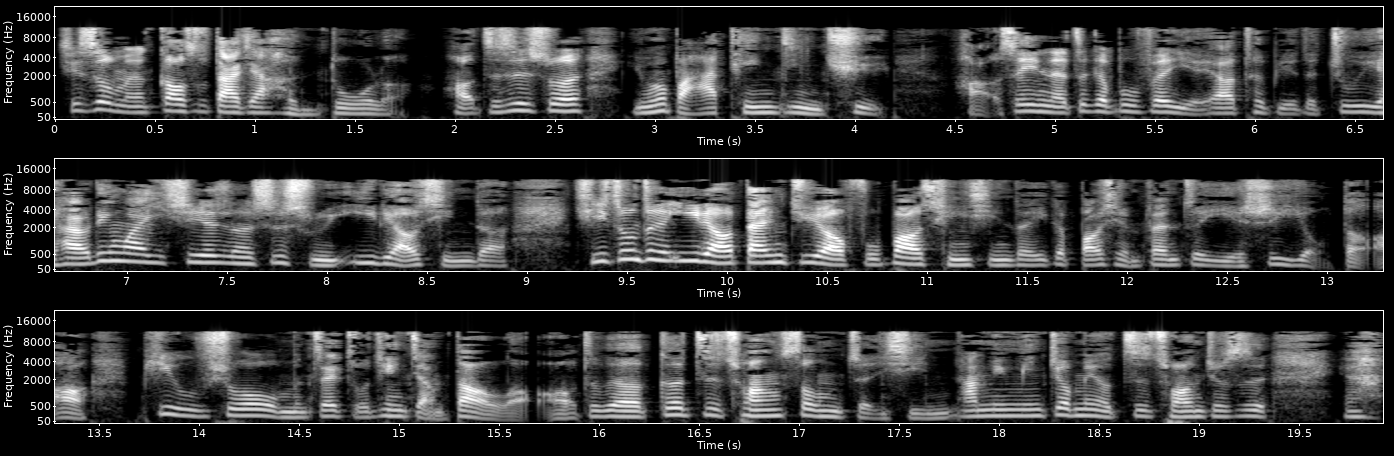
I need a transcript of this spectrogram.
其实我们告诉大家很多了，好，只是说有没有把它听进去。好，所以呢，这个部分也要特别的注意。还有另外一些呢，是属于医疗型的，其中这个医疗单据哦，福报情形的一个保险犯罪也是有的哦。譬如说，我们在昨天讲到了哦，这个割痔疮送整形，他明明就没有痔疮，就是呀，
